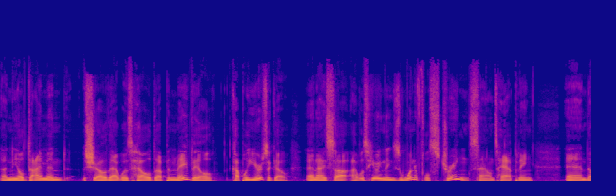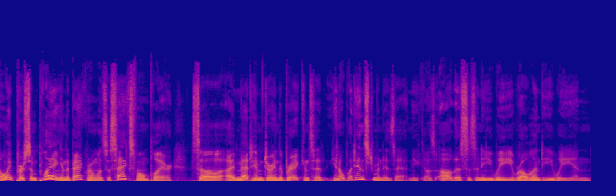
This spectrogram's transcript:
a Neil Diamond show that was held up in Mayville a couple of years ago. And I saw, I was hearing these wonderful string sounds happening and the only person playing in the background was a saxophone player. So I met him during the break and said, "You know, what instrument is that?" And he goes, "Oh, this is an EWI, Roland EWI." And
